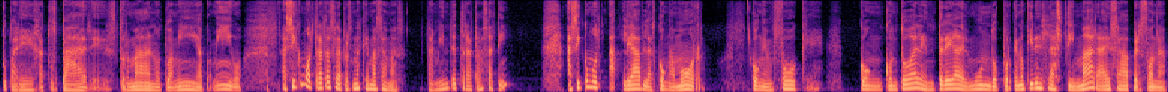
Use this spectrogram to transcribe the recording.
tu pareja, tus padres, tu hermano, tu amiga, tu amigo, así como tratas a la persona que más amas, ¿también te tratas a ti? Así como le hablas con amor, con enfoque, con, con toda la entrega del mundo, porque no quieres lastimar a esa persona,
